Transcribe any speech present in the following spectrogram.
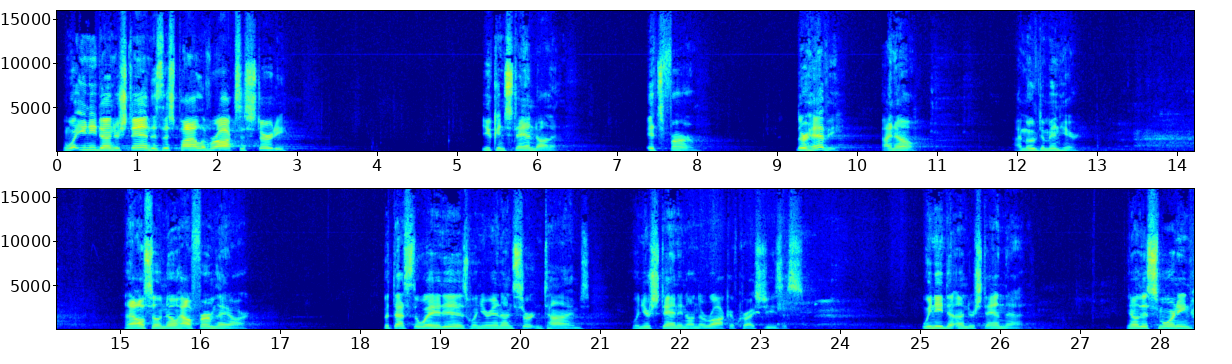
And what you need to understand is this pile of rocks is sturdy. You can stand on it, it's firm. They're heavy, I know. I moved them in here. And I also know how firm they are. But that's the way it is when you're in uncertain times, when you're standing on the rock of Christ Jesus. We need to understand that. You know, this morning,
